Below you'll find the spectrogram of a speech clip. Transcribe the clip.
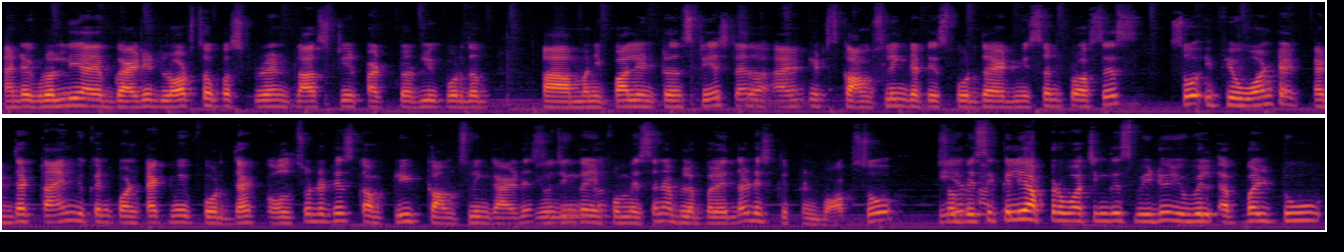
and regularly I have guided lots of students last year particularly for the uh, Manipal entrance test and, and its counseling that is for the admission process. So if you want at, at that time you can contact me for that also that is complete counseling guidance using the information available in the description box. So, so basically after watching this video you will able to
